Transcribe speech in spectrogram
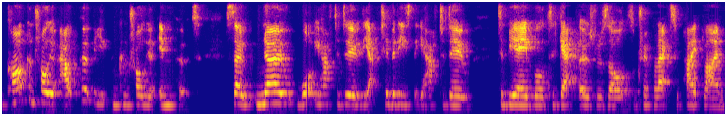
You can't control your output, but you can control your input. So know what you have to do, the activities that you have to do to be able to get those results and triple X your pipeline.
